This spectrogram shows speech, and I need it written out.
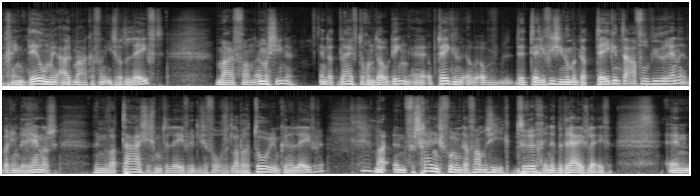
geen deel meer uitmaken van iets wat leeft, maar van een machine. En dat blijft toch een dood ding. op, teken, op, de televisie noem ik dat tekentafelwielrennen, waarin de renners hun wattages moeten leveren die ze volgens het laboratorium kunnen leveren. Mhm. Maar een verschijningsvorm daarvan zie ik terug in het bedrijfsleven. En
